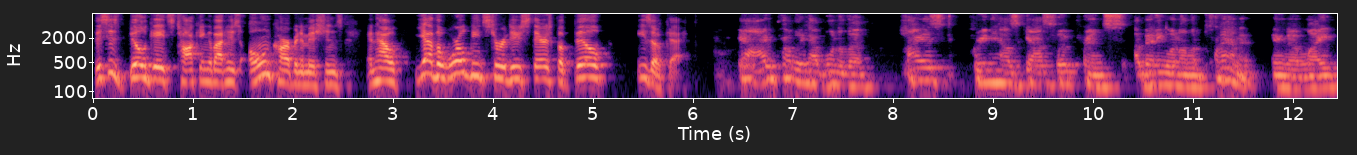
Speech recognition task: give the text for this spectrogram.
This is Bill Gates talking about his own carbon emissions and how, yeah, the world needs to reduce theirs, but Bill, he's okay. Yeah, I probably have one of the highest greenhouse gas footprints of anyone on the planet. You know, my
